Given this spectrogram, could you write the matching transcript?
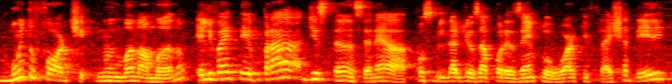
muito forte no mano a mano, ele vai ter pra distância, né, a possibilidade de usar, por exemplo, o arco e flecha dele,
